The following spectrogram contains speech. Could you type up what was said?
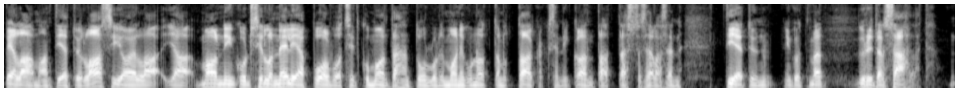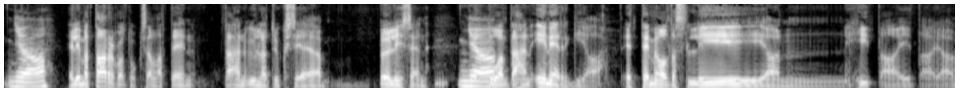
pelaamaan tietyillä asioilla, ja mä oon niin kuin silloin neljä ja puoli vuotta sitten, kun mä oon tähän tullut, niin mä oon niin kuin ottanut taakakseni kantaa tässä sellaisen tietyn, niin kuin, että mä yritän sählätä. Joo. Eli mä tarkoituksella teen tähän yllätyksiä ja pölisen ja Joo. tuon tähän energiaa, ettei me oltaisi liian hitaita ja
